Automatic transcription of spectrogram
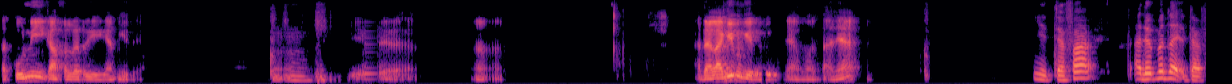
tekuni cavalry kan gitu. Gitu. Ada lagi mungkin yang mau tanya? Iya, Dava, ada apa tanya, Dav?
